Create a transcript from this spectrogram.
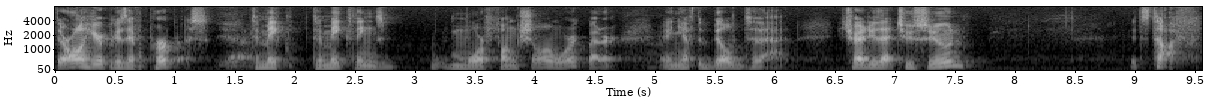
They're all here because they have a purpose yeah. to make to make things more functional and work better. And you have to build to that try to do that too soon, it's tough.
